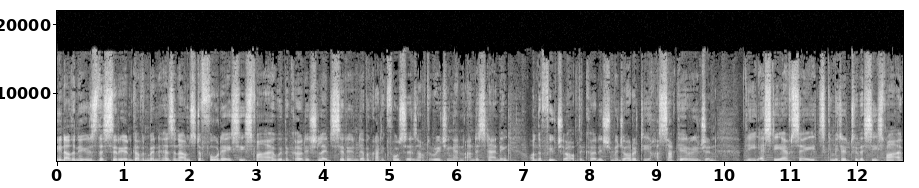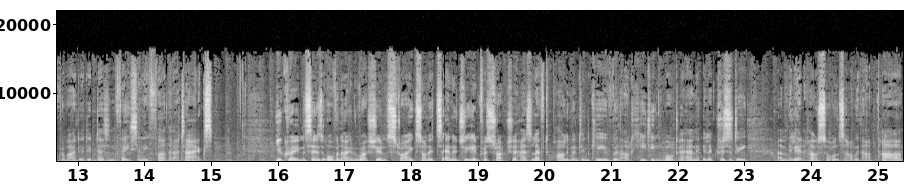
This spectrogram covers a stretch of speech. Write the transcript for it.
In other news, the Syrian government has announced a four day ceasefire with the Kurdish led Syrian Democratic Forces after reaching an understanding on the future of the Kurdish majority Hasakeh region. The SDF say it's committed to the ceasefire provided it doesn't face any further attacks. Ukraine says overnight Russian strikes on its energy infrastructure has left parliament in Kiev without heating, water, and electricity. A million households are without power.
